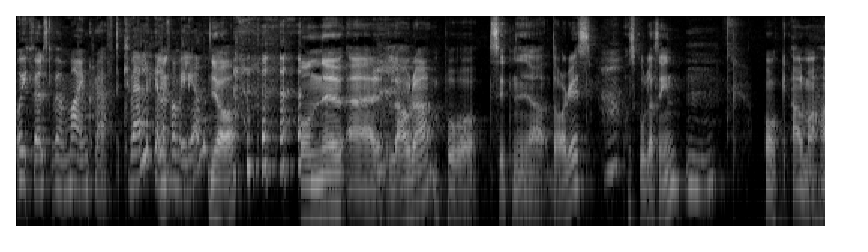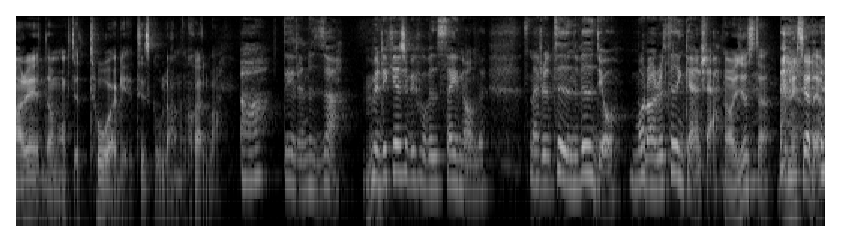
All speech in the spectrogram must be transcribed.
Och ikväll ska vi ha Minecraft-kväll, hela familjen. Ja. Och nu är Laura på sitt nya dagis och skolas in. Och Alma och Harry, de åkte tåg till skolan själva. Ja, det är det nya. Men det kanske vi får visa i någon sån här rutinvideo. Morgonrutin kanske. Ja, just det. Vill ni se det?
